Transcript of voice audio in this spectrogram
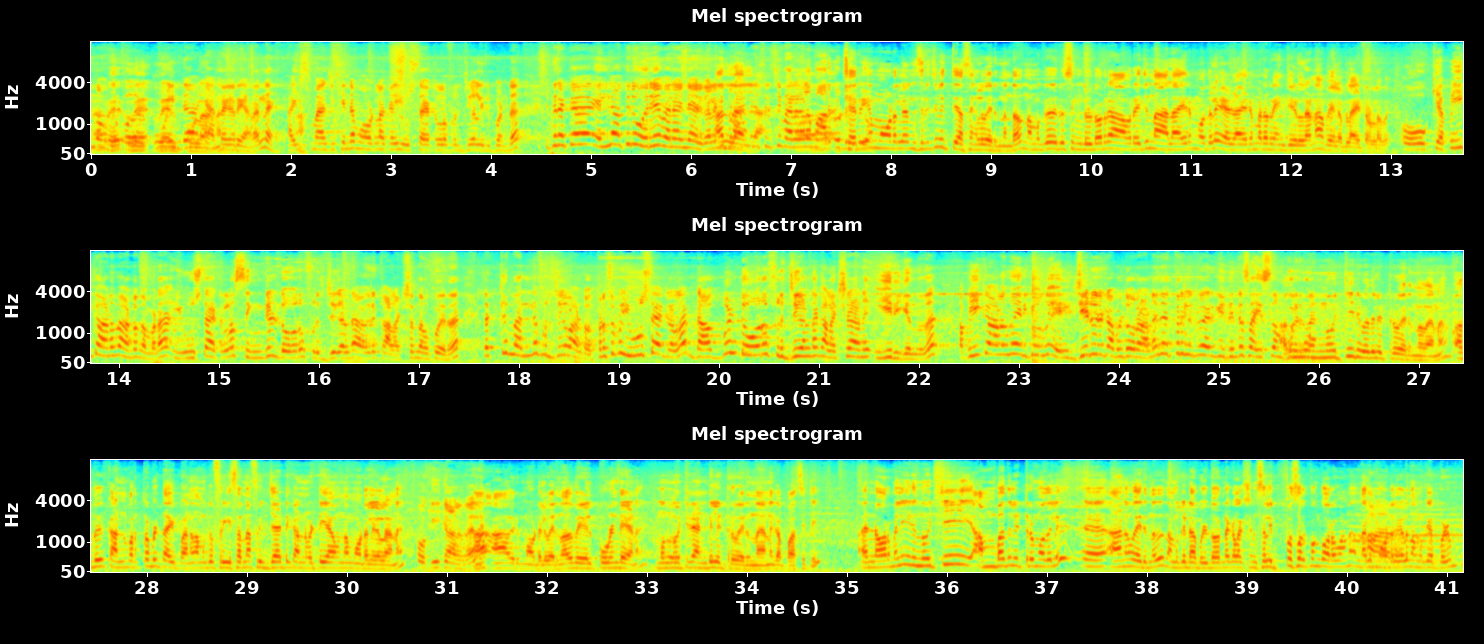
കാറ്റഗറിയാണ് അല്ലേ? ഐസ് മാജിക്കിന്റെ മോഡലൊക്കെ യൂസ് ആയിട്ടുള്ള ഫ്രിഡ്ജുകൾ ഇരിപ്പുണ്ട്. ഇതിനൊക്കെ എല്ലാത്തിനും ഒരേ വില തന്നെയായിരിക്കും ചെറിയ മോഡൽ അനുസരിച്ച് വ്യത്യാസങ്ങൾ വരുന്നുണ്ടാവും. നമുക്ക് ഒരു സിംഗിൾ ഡോർ ആവറേജ് നാലായിരം മുതൽ ഏഴായിരം വരെ റേഞ്ചുകളിലാണ് അവൈലബിൾ ആയിട്ടുള്ളത്. ഓക്കെ അപ്പോൾ ഈ കാണുന്നതാണോ നമ്മുടെ യൂസ്ഡ് ആയിട്ടുള്ള സിംഗിൾ ഡോർ ഫ്രിഡ്ജുകളുടെ ആ ഒരു കളക്ഷൻ നമുക്ക് വരുന്നത്. ഇതൊക്കെ നല്ല ഫ്രിഡ്ജുകളാണോ ഇപ്പോൾ യൂസ്ഡ് ആയിട്ടുള്ള ഡബിൾ ഡോർ ഫ്രിഡ്ജുകളുടെ കളക്ഷനാണ് ഈ ഇരിക്കുന്നത്. അപ്പോൾ ഈ കാണുന്നത് എനിക്ക് തോന്നുന്നു എൽ ജിയുടെ ഒരു ഡബിൾ ഡോർ ആണ്. ഇത് എത്ര ലിറ്റർ ആയിരിക്കും ഇതിന്റെ സൈസ് നമുക്ക് അത് മുന്നൂറ്റി ഇരുപത് ലിറ്റർ വരുന്നതാണ്. അത് കൺവെർട്ടബിൾ ടൈപ്പാണ് നമുക്ക് ഫ്രീസറിനെ ഫ്രിഡ്ജായിട്ട് കൺവെർട്ട് ചെയ്യാവുന്ന മോഡലുകളാണ് ഓക്കെ ഈ കാണുന്നത് ആ ഒരു മോഡൽ വരുന്നത്. അത് വേൾപൂളിന്റെ ആണ് മുന്നൂറ്റി രണ്ട് ലിറ്റർ വരുന്നതാണ് കപ്പാസിറ്റി നോർമലി ഇരുന്നൂറ്റി അമ്പത് ലിറ്റർ മുതൽ ആണ് വരുന്നത്. നമുക്ക് ഡബിൾ ഡോറിന്റെ കളക്ഷൻസിൽ ഇപ്പോൾ സ്വല്പം കുറവാണ്. എന്നാലും മോഡലുകൾ നമുക്ക് എപ്പോഴും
